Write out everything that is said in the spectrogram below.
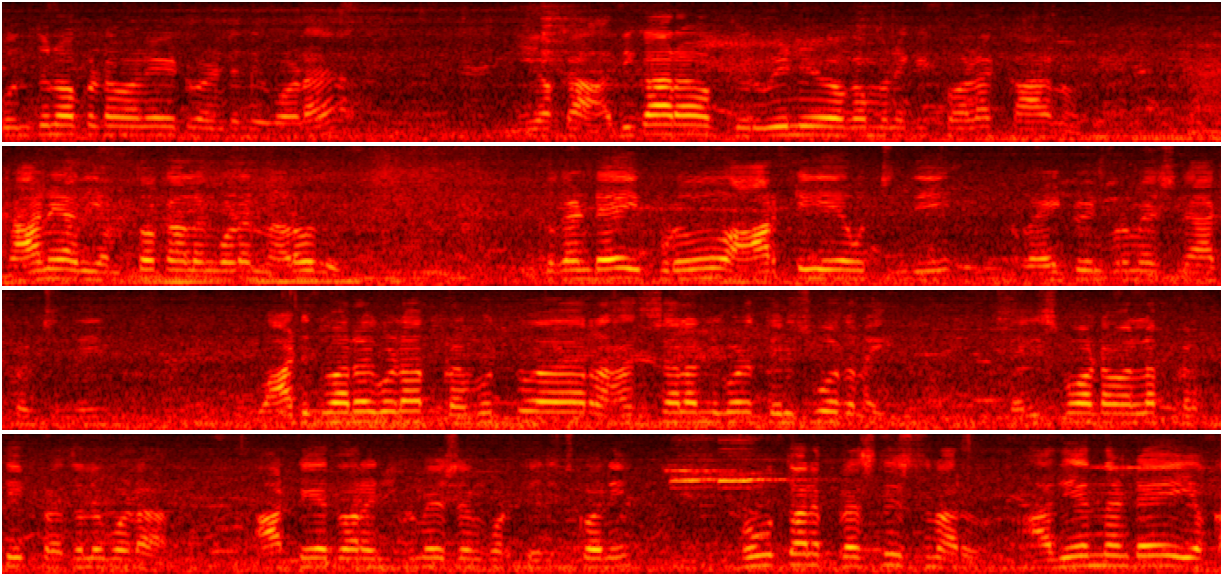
గొంతు నొక్కడం అనేటువంటిది కూడా ఈ యొక్క అధికార దుర్వినియోగమునికి కూడా కారణం. కానీ అది ఎంతో కాలం కూడా నడవదు. ఎందుకంటే ఇప్పుడు ఆర్టీఏ వచ్చింది రైట్ టు ఇన్ఫర్మేషన్ యాక్ట్ వచ్చింది వాటి ద్వారా కూడా ప్రభుత్వ రహస్యాలన్నీ కూడా తెలిసిపోతున్నాయి. తెలిసిపోవడం వల్ల ప్రతి ప్రజలు కూడా ఆర్టీఏ ద్వారా ఇన్ఫర్మేషన్ కూడా తెలుసుకొని ప్రభుత్వాన్ని ప్రశ్నిస్తున్నారు. అదేంటంటే ఈ యొక్క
